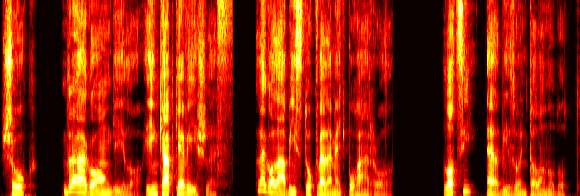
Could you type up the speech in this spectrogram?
Sok? Drága Angéla, inkább kevés lesz. Legalább isztok velem egy pohárral. Laci elbizonytalanodott.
